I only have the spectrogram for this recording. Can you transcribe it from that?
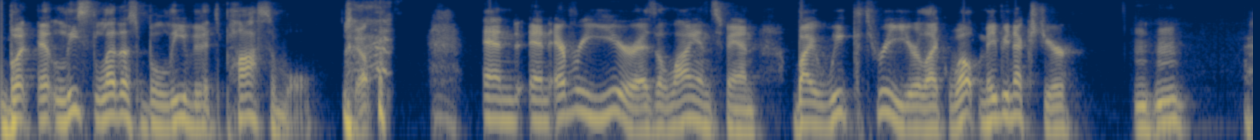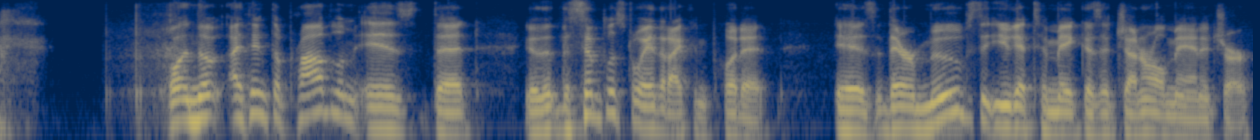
but at least let us believe it's possible. Yep. and and every year as a Lions fan, by week three, you're like, well, maybe next year. Mm-hmm. Well, and the, I think the problem is that you know, the, the simplest way that I can put it is there are moves that you get to make as a general manager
